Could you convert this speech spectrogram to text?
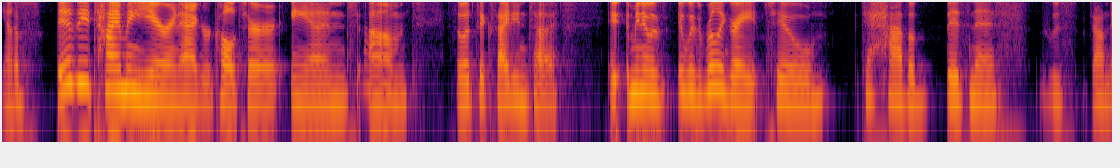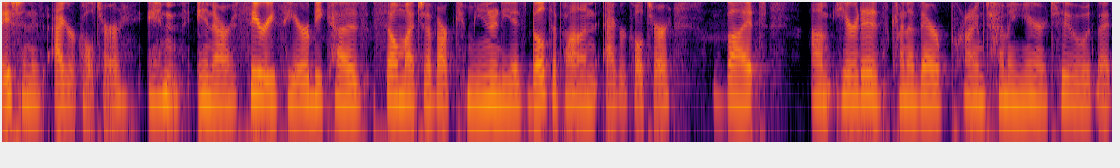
It's Yes. a busy time of year in agriculture. And um, so it's exciting to, it, I mean, it was, it was really great to, to have a business whose foundation is agriculture in in our series here because so much of our community is built upon agriculture but um, here it is kind of their prime time of year too that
